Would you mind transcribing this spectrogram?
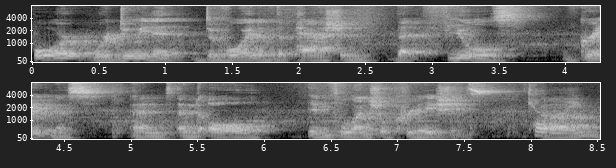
or we're doing it devoid of the passion that fuels greatness and and all influential creations. Um, Totally.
